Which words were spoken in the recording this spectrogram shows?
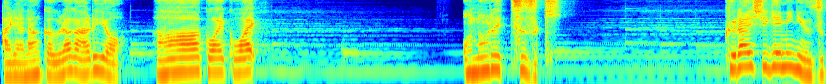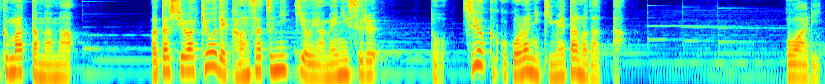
ありゃなんか裏があるよ。あー、怖い怖い。己続き。暗い茂みにうずくまったまま、私は今日で観察日記をやめにする、と強く心に決めたのだった。終わり。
